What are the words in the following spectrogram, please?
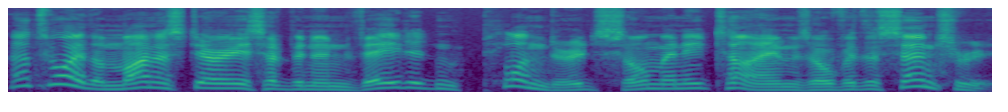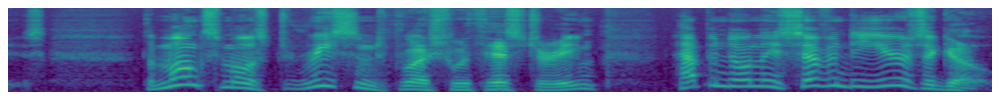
That's why the monasteries have been invaded and plundered so many times over the centuries. The monks' most recent brush with history happened only 70 years ago.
